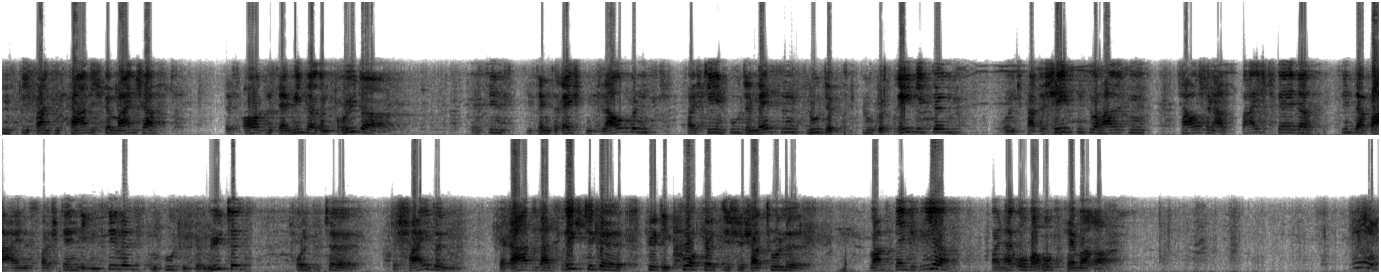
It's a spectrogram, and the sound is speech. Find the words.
ist die franziskanische Gemeinschaft des Ordens der minderen Brüder. Es sind, sie sind rechten Glaubens, verstehen gute Messen, kluge, kluge Predigten und Katechesen zu halten, taugen als Beichtväter, sind dabei eines verständigen Sinnes und guten Gemütes und äh, bescheiden gerade das Richtige für die kurfürstliche Schatulle. Was denkt ihr, mein Herr Oberhofkämmerer? Nun,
